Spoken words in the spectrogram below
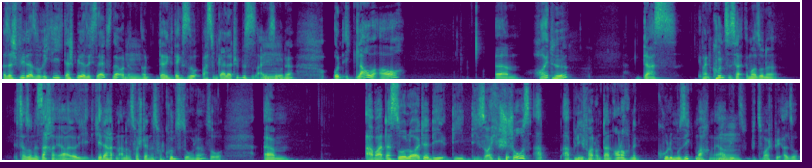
Also da spielt er so richtig, da spielt er sich selbst, ne? Und, Mhm. und dann denkst du so, was für ein geiler Typ ist das eigentlich so, ne? Und ich glaube auch, ähm, heute, dass, ich meine, Kunst ist ja immer so eine, ist ja so eine Sache, ja. Also jeder hat ein anderes Verständnis von Kunst so, ne? So. Ähm, aber dass so Leute, die, die, die solche Shows ab, abliefern und dann auch noch eine coole Musik machen, ja, wie, wie zum Beispiel, also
